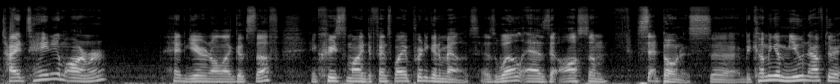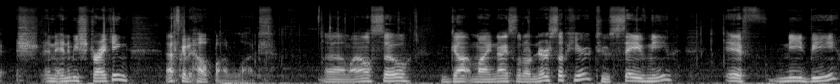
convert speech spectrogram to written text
titanium armor, headgear and all that good stuff, increased my defense by a pretty good amount, as well as the awesome set bonus. Uh, becoming immune after an enemy striking, that's going to help out a lot. Um, I also got my nice little nurse up here to save me if need be.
